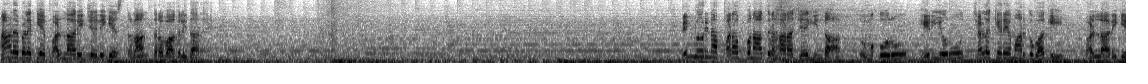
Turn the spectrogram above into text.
ನಾಳೆ ಬೆಳಗ್ಗೆ ಬಳ್ಳಾರಿ ಜೈಲಿಗೆ ಸ್ಥಳಾಂತರವಾಗಲಿದ್ದಾರೆ. ಬೆಂಗಳೂರಿನ ಪರಪ್ಪನ ಅಗ್ರಹಾರ ಜೈಲಿನಿಂದ ತುಮಕೂರು ಹಿರಿಯೂರು ಚಳಕೆರೆ ಮಾರ್ಗವಾಗಿ ಬಳ್ಳಾರಿಗೆ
